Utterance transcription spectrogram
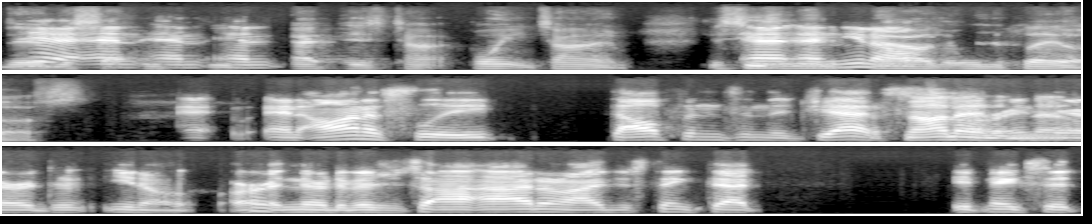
they're yeah, the and, and, and at this time point in time, the season and, and you know they're in the playoffs. And honestly, Dolphins and the Jets not are in there. their you know are in their division. So I, I, don't know. I just think that it makes it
